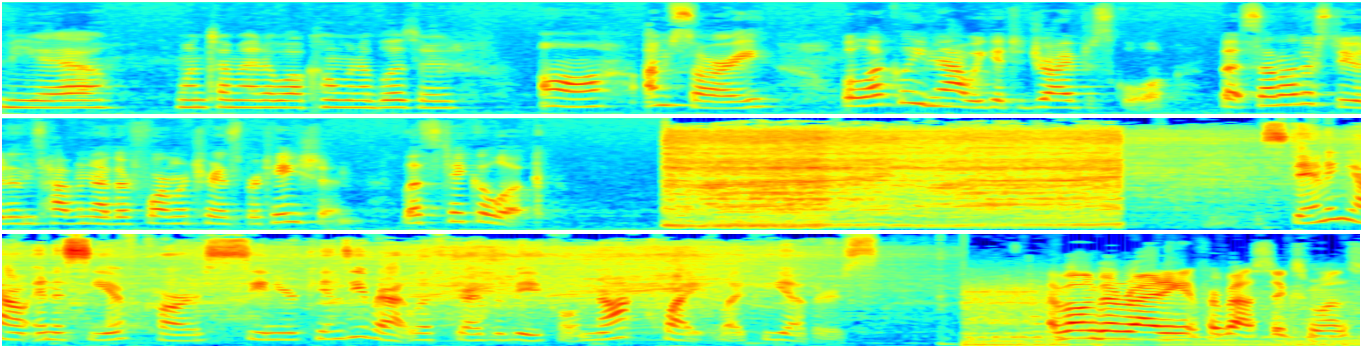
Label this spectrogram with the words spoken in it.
Yeah, one time I had to walk home in a blizzard. Aw, I'm sorry. Well, luckily now we get to drive to school, but some other students have another form of transportation. Let's take a look. Standing out in a sea of cars, senior Kinsey Ratliff drives a vehicle not quite like the others. I've only been riding it for about six months.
